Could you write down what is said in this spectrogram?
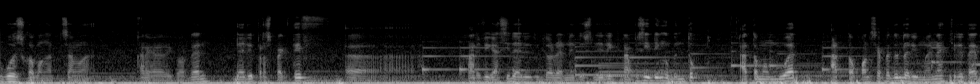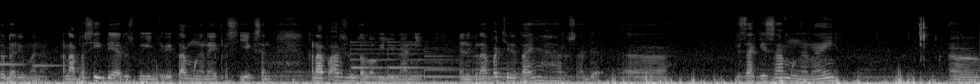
Gue suka banget sama karya Rick Jordan dari perspektif uh, klarifikasi dari Rick Jordan itu sendiri. Kenapa sih dia ngebentuk atau membuat atau konsepnya itu dari mana cerita itu dari mana? Kenapa sih dia harus bikin cerita mengenai Percy Jackson? Kenapa harus mitologi Yunani? Dan kenapa ceritanya harus ada kisah kisah-kisah mengenai uh,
